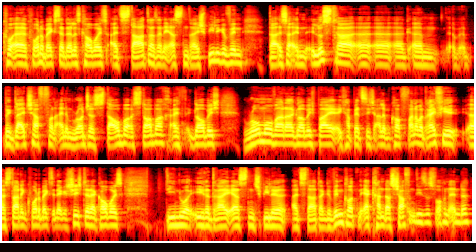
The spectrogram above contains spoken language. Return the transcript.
Qu äh, Quarterbacks der Dallas Cowboys als Starter seine ersten drei Spiele gewinnen. Da ist er in illustra äh, äh, äh, Begleitschaft von einem Roger Staubach, Staubach glaube ich. Romo war da, glaube ich, bei. Ich habe jetzt nicht alle im Kopf. Waren aber drei, vier äh, Starting Quarterbacks in der Geschichte der Cowboys, die nur ihre drei ersten Spiele als Starter gewinnen konnten. Er kann das schaffen dieses Wochenende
